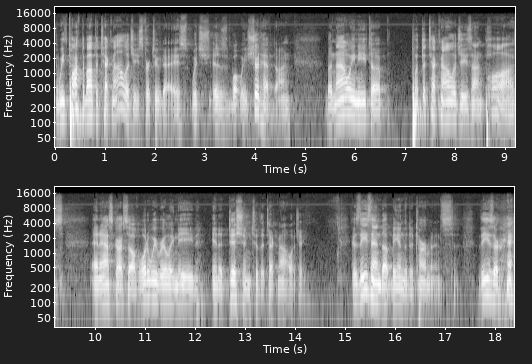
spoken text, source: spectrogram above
we've talked about the technologies for two days, which is what we should have done, but now we need to put the technologies on pause and ask ourselves, what do we really need in addition to the technology? Because these end up being the determinants. These are,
